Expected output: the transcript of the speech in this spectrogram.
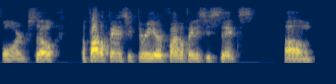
form. So a Final Fantasy 3 or Final Fantasy 6. Um,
